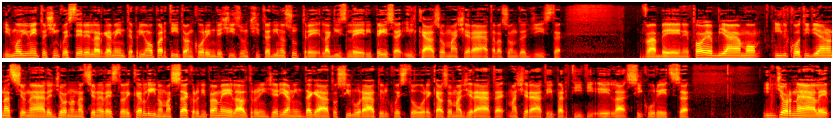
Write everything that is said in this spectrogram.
Il Movimento 5 Stelle è largamente primo partito, ancora indeciso un cittadino su tre, la Ghisleri pesa il caso Macerata, la sondaggista. Va bene, poi abbiamo il quotidiano nazionale, giorno nazione resto del Carlino, massacro di Pamela, altro nigeriano indagato, silurato il questore, caso Macerata, Macerata, i partiti e la sicurezza. Il giornale,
